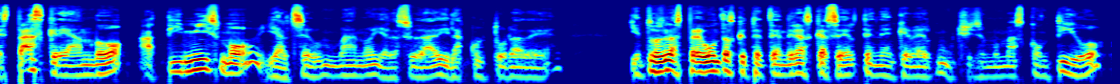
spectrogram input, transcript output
estás creando a ti mismo y al ser humano y a la ciudad y la cultura de... Y entonces las preguntas que te tendrías que hacer tienen que ver muchísimo más contigo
